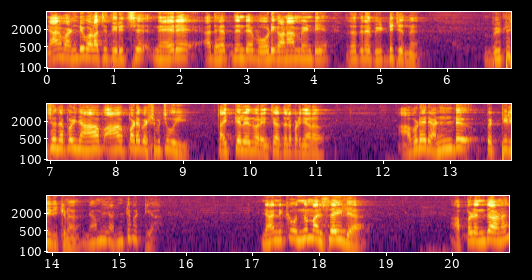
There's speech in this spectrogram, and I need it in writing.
ഞാൻ വണ്ടി വളച്ച് തിരിച്ച് നേരെ അദ്ദേഹത്തിന്റെ ബോഡി കാണാൻ വേണ്ടി അദ്ദേഹത്തിന്റെ വീട്ടിൽ ചെന്ന്. വീട്ടിൽ ചെന്നപ്പോൾ ഞാൻ ആകപ്പാടെ വിഷമിച്ചു പോയി. തൈക്കൽ എന്ന് പറയും ചേർത്തല പടിഞ്ഞാറ് അവിടെ രണ്ട് പെട്ടിയിലിരിക്കണ ഞാൻ രണ്ട് പെട്ടിയാ? ഞാൻ എനിക്ക് ഒന്നും മനസ്സിലായില്ല. അപ്പോഴെന്താണ്?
